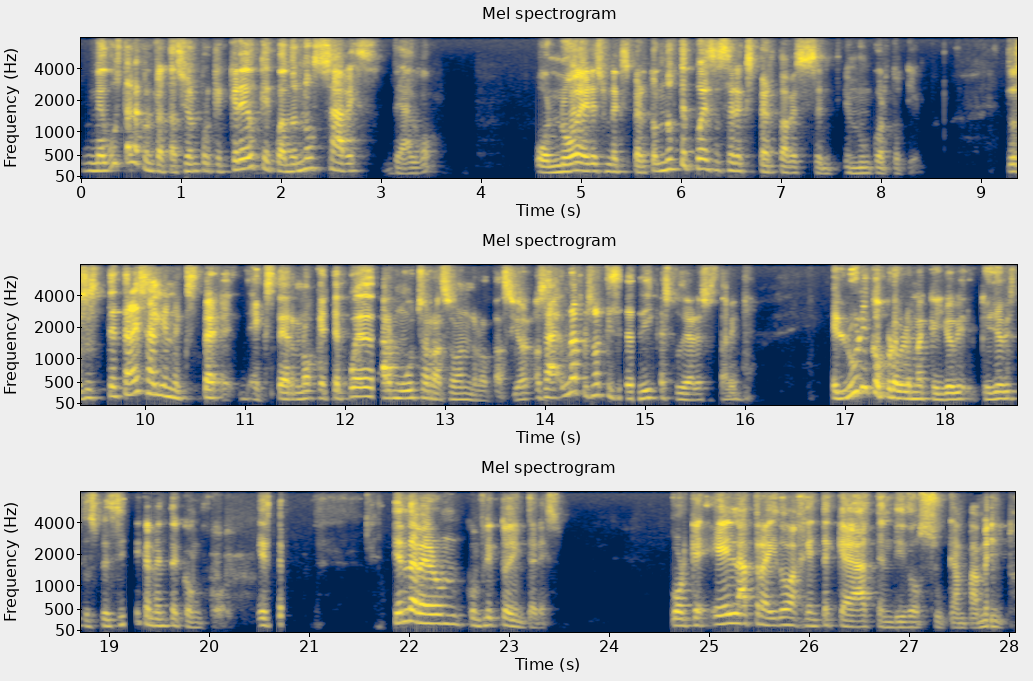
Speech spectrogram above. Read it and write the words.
me gusta la contratación porque creo que cuando no sabes de algo o no eres un experto, no te puedes hacer experto a veces en, en un corto tiempo. Entonces, te traes a alguien exper externo que te puede dar mucha razón rotación. O sea, una persona que se dedica a estudiar eso está bien. El único problema que yo, que yo he visto específicamente con Cole es que tiende a haber un conflicto de interés porque él ha traído a gente que ha atendido su campamento.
